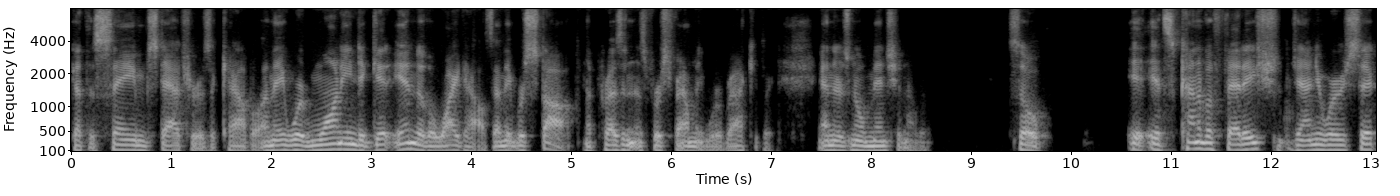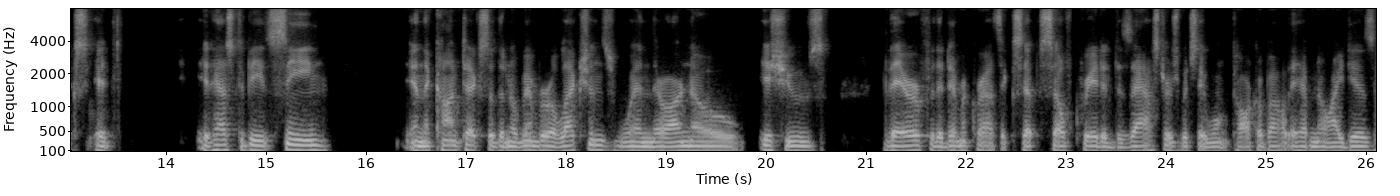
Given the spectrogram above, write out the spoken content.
Got the same stature as a Capitol. And they were wanting to get into the White House and they were stopped. The president and his first family were evacuated. And there's no mention of it. So it, it's kind of a fetish, January 6th. It it has to be seen in the context of the November elections when there are no issues there for the Democrats except self created disasters, which they won't talk about. They have no ideas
